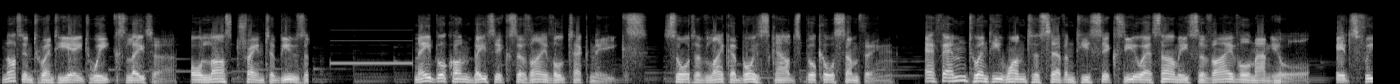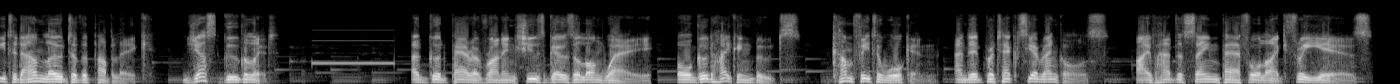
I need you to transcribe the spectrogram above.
Not in 28 weeks later or last train to Busan. A book on basic survival techniques, sort of like a boy scouts book or something. FM 21 to 76 US Army Survival Manual. It's free to download to the public. Just google it. A good pair of running shoes goes a long way. Or good hiking boots comfy to walk in, and it protects your ankles. I've had the same pair for like 3 years,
